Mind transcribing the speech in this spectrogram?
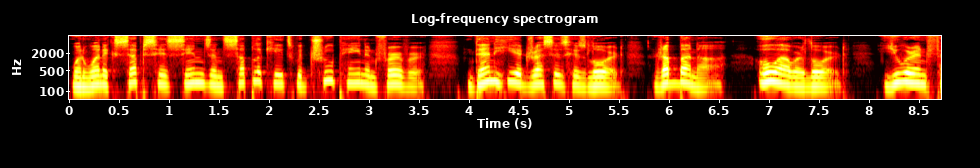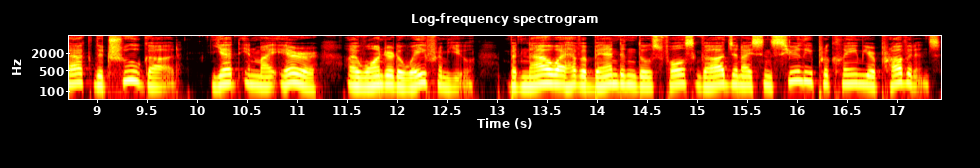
When one accepts his sins and supplicates with true pain and fervor, then he addresses his Lord, Rabbana, O our Lord. You are in fact the true God, yet in my error I wandered away from you. But now I have abandoned those false gods, and I sincerely proclaim your providence,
